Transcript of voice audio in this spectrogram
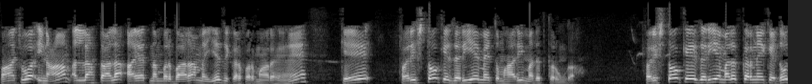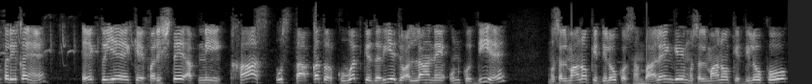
پانچواں انعام اللہ تعالی آیت نمبر بارہ میں یہ ذکر فرما رہے ہیں کہ فرشتوں کے ذریعے میں تمہاری مدد کروں گا۔ فرشتوں کے ذریعے مدد کرنے کے دو طریقے ہیں۔ ایک تو یہ کہ فرشتے اپنی خاص اس طاقت اور قوت کے ذریعے جو اللہ نے ان کو دی ہے، مسلمانوں کے دلوں کو سنبھالیں گے، مسلمانوں کے دلوں کو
